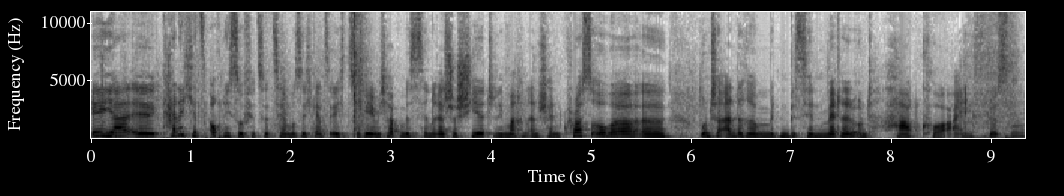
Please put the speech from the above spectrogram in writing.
Äh, ja, äh, kann ich jetzt auch nicht so viel zu erzählen, muss ich ganz ehrlich zugeben. Ich habe ein bisschen recherchiert und die machen anscheinend Crossover, äh, unter anderem mit ein bisschen Metal- und Hardcore-Einflüssen.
